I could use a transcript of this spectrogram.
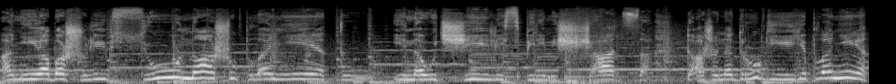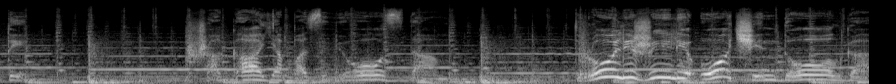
Они обошли всю нашу планету и научились перемещаться даже на другие планеты, шагая по звездам Тролли жили очень долго.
